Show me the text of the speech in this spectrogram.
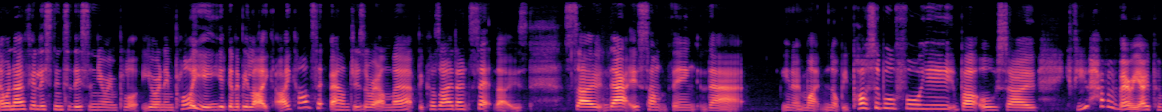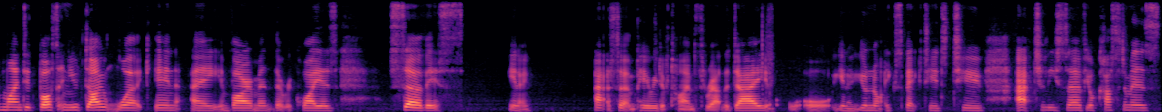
Now, I know if you're listening to this and you're, employ- you're an employee, you're going to be like, I can't set boundaries around that because I don't set those. So, that is something that you know might not be possible for you but also if you have a very open-minded boss and you don't work in a environment that requires service you know at a certain period of time throughout the day or, or you know you're not expected to actually serve your customers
